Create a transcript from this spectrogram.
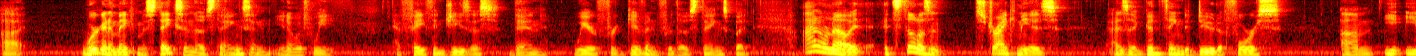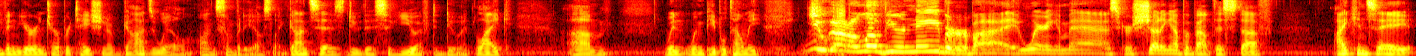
uh, we're going to make mistakes in those things, and you know if we have faith in Jesus, then we are forgiven for those things. But I don't know. It, it still doesn't strike me as as a good thing to do to force um, e- even your interpretation of God's will on somebody else. Like God says, do this, so you have to do it. Like um, when when people tell me you gotta love your neighbor by wearing a mask or shutting up about this stuff, I can say,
